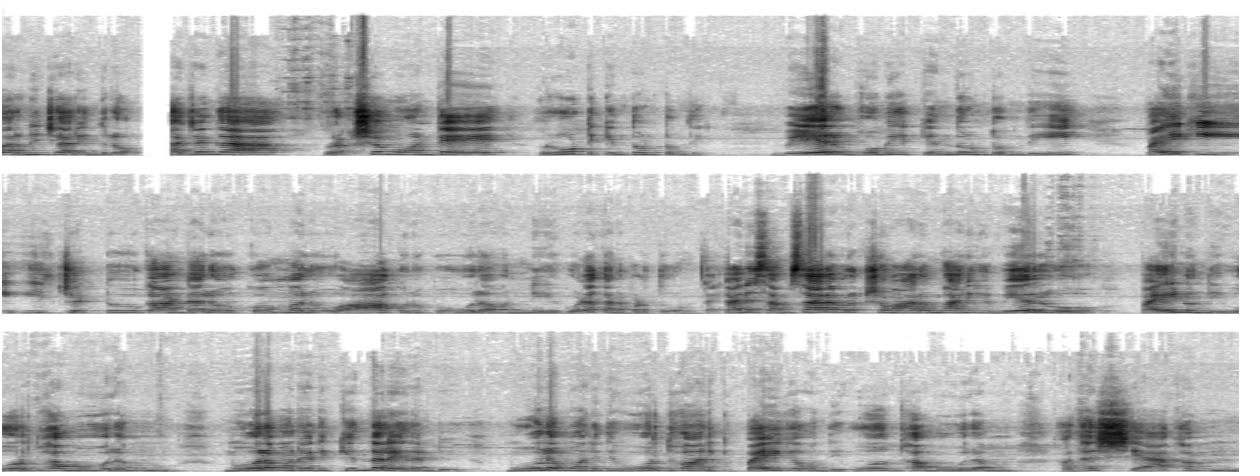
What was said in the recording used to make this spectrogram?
వర్ణించారు ఇందులో. సహజంగా వృక్షము అంటే రూట్ కింద ఉంటుంది వేరు భూమికి కింద ఉంటుంది. పైకి ఈ చెట్టు కాండలు కొమ్మలు ఆకులు పువ్వులు అవన్నీ కూడా కనపడుతూ ఉంటాయి. కానీ సంసార వృక్షం ఆరంభానికి వేరు పైనుంది ఊర్ధ్వ మూలం మూలం అనేది కింద లేదండి. మూలము అనేది ఊర్ధ్వానికి పైగా ఉంది. ఊర్ధ్వ మూలం అధశాఖం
